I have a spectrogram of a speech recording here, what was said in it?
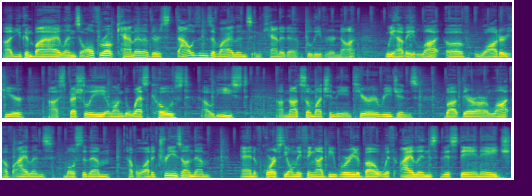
Uh, you can buy islands all throughout Canada. There's thousands of islands in Canada, believe it or not. We have a lot of water here, uh, especially along the west coast, out east. Um, not so much in the interior regions, but there are a lot of islands. Most of them have a lot of trees on them. And of course, the only thing I'd be worried about with islands this day and age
